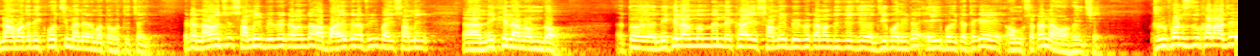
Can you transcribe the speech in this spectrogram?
না, আমাদের এই কোচম্যানের মতো হতে চাই। এটা না হয়েছে স্বামী বিবেকানন্দ, আর বায়োগ্রাফি বাই স্বামী নিখিলানন্দ। তো, নিখিলানন্দের লেখা এই স্বামী বিবেকানন্দের যে জীবনীটা, এই বইটা থেকে অংশটা নেওয়া হয়েছে। ট্রু ফলস দুখানা আছে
